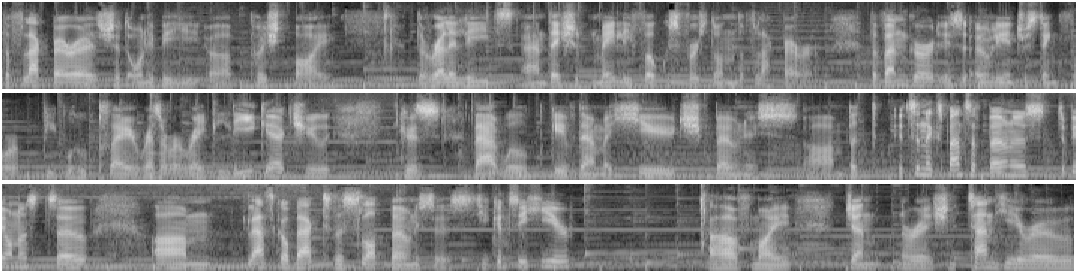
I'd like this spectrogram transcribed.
The flag bearer should only be uh, pushed by the rally leads and they should mainly focus first on the flag bearer. The vanguard is only interesting for people who play Reservoir Raid League actually because that will give them a huge bonus um, but it's an expensive bonus to be honest so um, let's go back to the slot bonuses. You can see here of my generation 10 hero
